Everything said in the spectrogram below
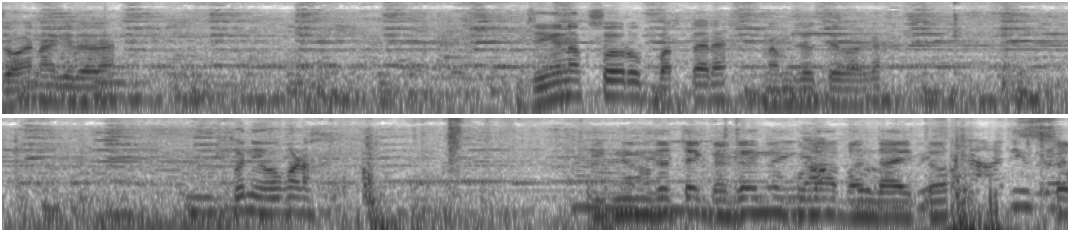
ಜಾಯ್ನ್ ಆಗಿದ್ದಾರೆ. ಜಿ ಎನ್ ಎಕ್ಸ್ ಅವರು ಬರ್ತಾರೆ ನಮ್ಮ ಜೊತೆ ಇವಾಗ. ಬನ್ನಿ ಹೋಗೋಣ. ನಮ್ಮ ನಮ್ ಜೊತೆ ಗಗನ್ ಕೂಡ ಬಂದಾಯ್ತು. ಸೊ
